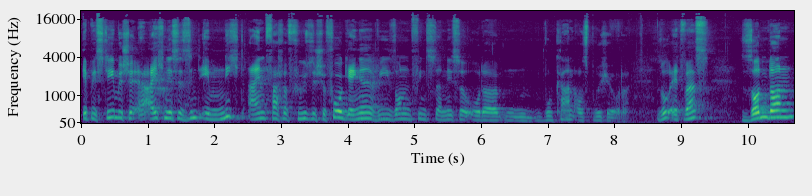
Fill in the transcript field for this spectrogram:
Epistemische Ereignisse sind eben nicht einfache physische Vorgänge wie Sonnenfinsternisse oder hm, Vulkanausbrüche oder so etwas, sondern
